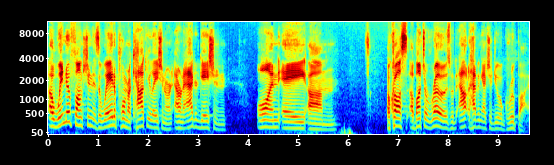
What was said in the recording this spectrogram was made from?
a window function is a way to perform a calculation or an, or an aggregation on a, um, across a bunch of rows without having to actually do a group by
